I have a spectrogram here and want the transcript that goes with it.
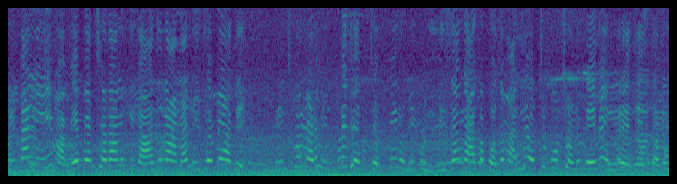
మిమ్మల్ని మభ్యపెరచడానికి కాదు నాన్న నిజమే అది మేడం ఇప్పుడే చెప్పారు చెప్పిర్రు. మీకు నిజం కాకపోతే మళ్ళీ వచ్చి కూర్చోండి. మేమే ఎంకరేజ్ చేస్తాము.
